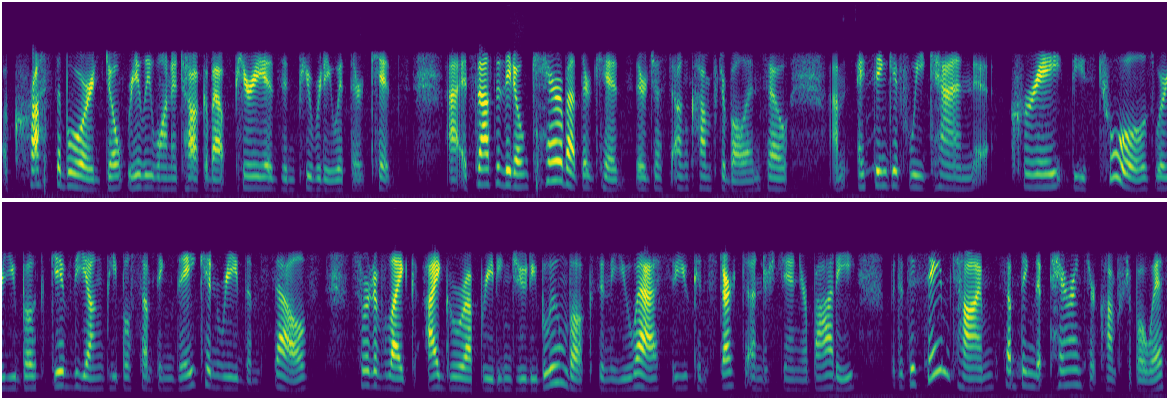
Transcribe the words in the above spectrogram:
across the board don't really want to talk about periods and puberty with their kids. Uh, it's not that they don't care about their kids, they're just uncomfortable. And so um, I think if we can create these tools where you both give the young people something they can read themselves, sort of like I grew up reading Judy Blume books in the U.S., so you can start to understand your body, but at the same time, something that parents are comfortable with,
